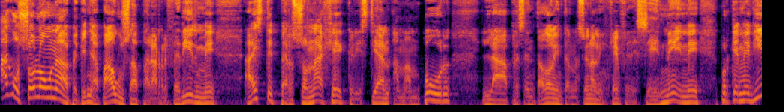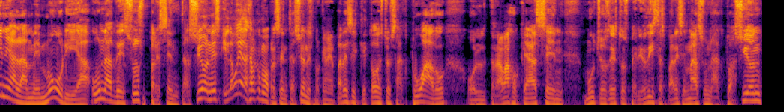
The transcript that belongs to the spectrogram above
Hago solo una pequeña pausa para referirme a este personaje, Christian Amanpour, la presentadora internacional en jefe de CNN, porque me viene a la memoria una de sus presentaciones, y la voy a dejar como presentaciones porque me parece que todo esto es actuado, o el trabajo que hacen muchos de estos periodistas parece más una actuación,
